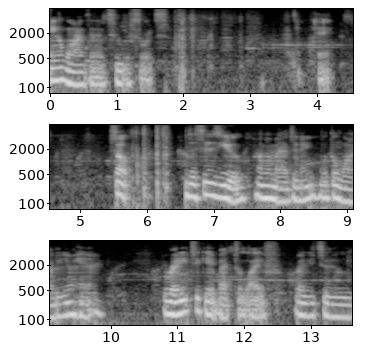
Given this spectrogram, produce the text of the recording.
King of Wands and a Two of Swords. Okay. So, this is you, I'm imagining, with a wand in your hand. Ready to get back to life. Ready to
